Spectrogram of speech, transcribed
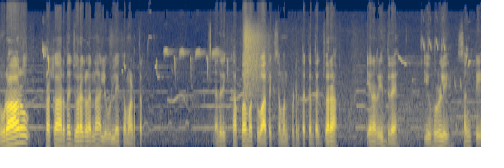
ನೂರಾರು ಪ್ರಕಾರದ ಜ್ವರಗಳನ್ನು ಅಲ್ಲಿ ಉಲ್ಲೇಖ ಮಾಡ್ತಾರೆ. ಆದರೆ ಕಫ ಮತ್ತು ವಾತಕ್ಕೆ ಸಂಬಂಧಪಟ್ಟಿರ್ತಕ್ಕಂಥ ಜ್ವರ ಏನಾದ್ರು ಇದ್ದರೆ ಈ ಹುರುಳಿ, ಸಂಕಟಿ,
